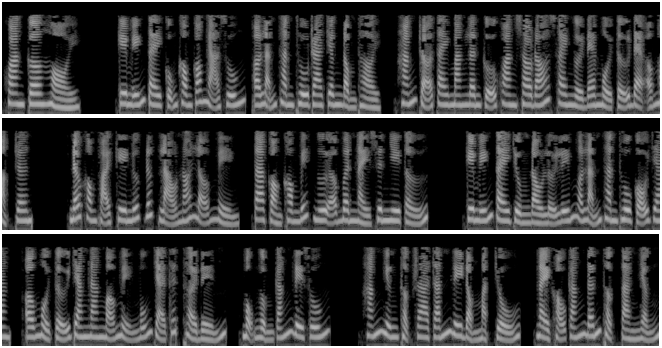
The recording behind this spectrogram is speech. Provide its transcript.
Khoan cơ hội. Kim Yến Tây cũng không có ngã xuống, ở lãnh thanh thu ra chân đồng thời, hắn trở tay mang lên cửa khoan sau đó xoay người đem mùi tử đè ở mặt trên. Nếu không phải kia nước đức lão nói lỡ miệng, ta còn không biết ngươi ở bên này sinh nhi tử. Kim Yến Tây dùng đầu lưỡi liếm ở lãnh thanh thu cổ giang, ở mùi tử giang đang mở miệng muốn giải thích thời điểm, một ngụm cắn đi xuống. Hắn nhưng thật ra tránh đi động mạch chủ, này khẩu cắn đến thật tàn nhẫn,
